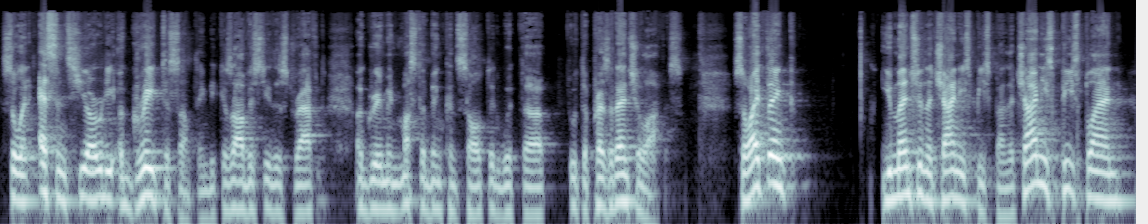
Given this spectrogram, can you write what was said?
So, in essence, he already agreed to something because obviously this draft agreement must have been consulted with the with the presidential office. So, I think you mentioned the Chinese peace plan. The Chinese peace plan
